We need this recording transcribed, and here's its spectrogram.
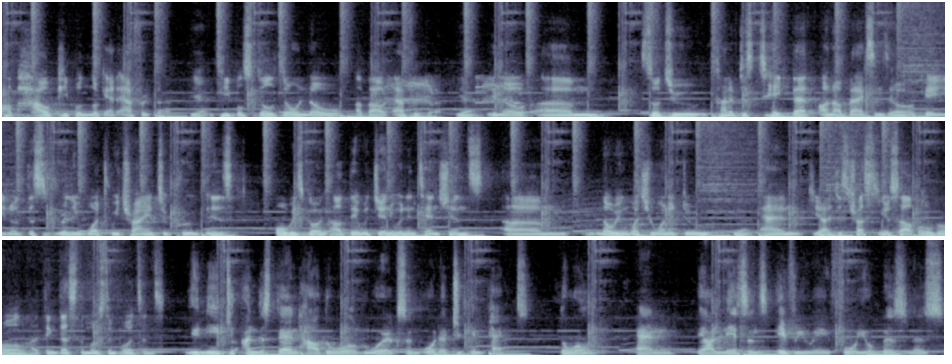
of how people look at Africa. Yeah. People still don't know about Africa. Yeah. You know, um, so to kind of just take that on our backs and say, oh, okay, you know, this is really what we're trying to prove is always going out there with genuine intentions, um, knowing what you want to do, Yeah. and yeah, just trusting yourself overall. I think that's the most important. You need to understand how the world works in order to impact the world. And there are lessons everywhere for your business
